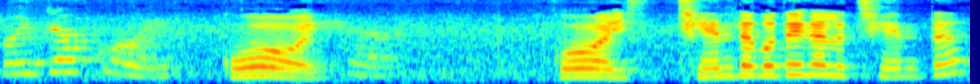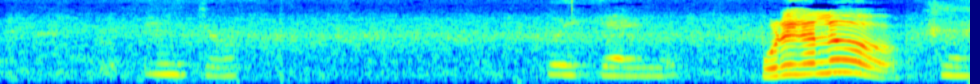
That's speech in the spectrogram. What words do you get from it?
কই? কই? কই? ছেনটা কোথায় গেল? ছেনটা? পড়ে গেল? হ্যাঁ।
